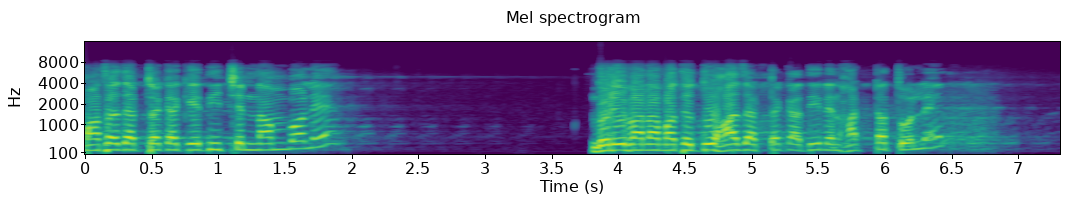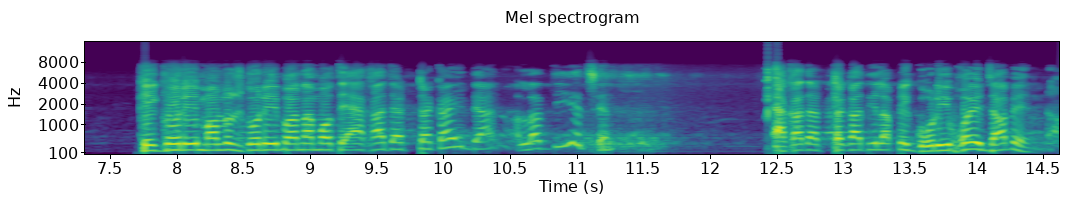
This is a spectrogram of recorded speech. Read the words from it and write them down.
পাঁচ হাজার টাকা কে দিচ্ছেন নাম বলে গরিব আনামতে দু হাজার টাকা দিলেন, হাতটা তোলেন। কি গরিব মানুষ গরিব আনামতে এক হাজার টাকাই দেন? আল্লাহ দিয়েছেন। এক হাজার টাকা দিলে আপনি গরিব হয়ে যাবেন না।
